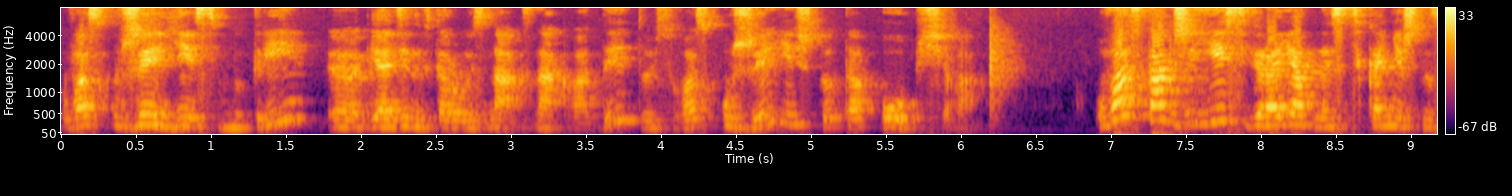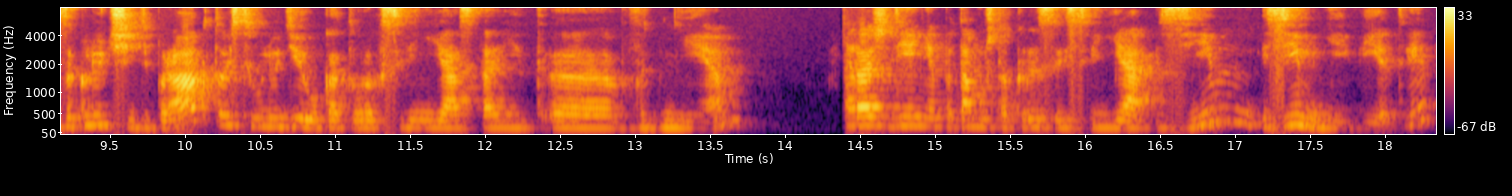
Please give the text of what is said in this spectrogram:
у вас уже есть внутри э, и один и второй знак знак воды то есть у вас уже есть что-то общего. У вас также есть вероятность конечно заключить брак то есть у людей у которых свинья стоит в дне рождения потому что крысы и свинья зим, зимние ветви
